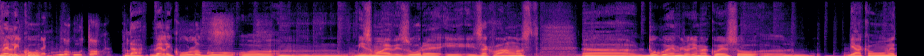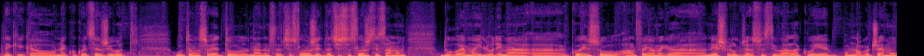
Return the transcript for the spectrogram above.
veliku... neku ulogu u tome. Da, veliku ulogu um, iz moje vizure i, i zahvalnost uh, dugujem ljudima koji su uh, ja kao umetnik i kao neko ko je ceo život u tom svetu, nadam se da će složiti, da će se složiti sa mnom. Dugujemo i ljudima uh, koji su Alfa i Omega Nashville Jazz Festivala koji je po mnogo čemu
